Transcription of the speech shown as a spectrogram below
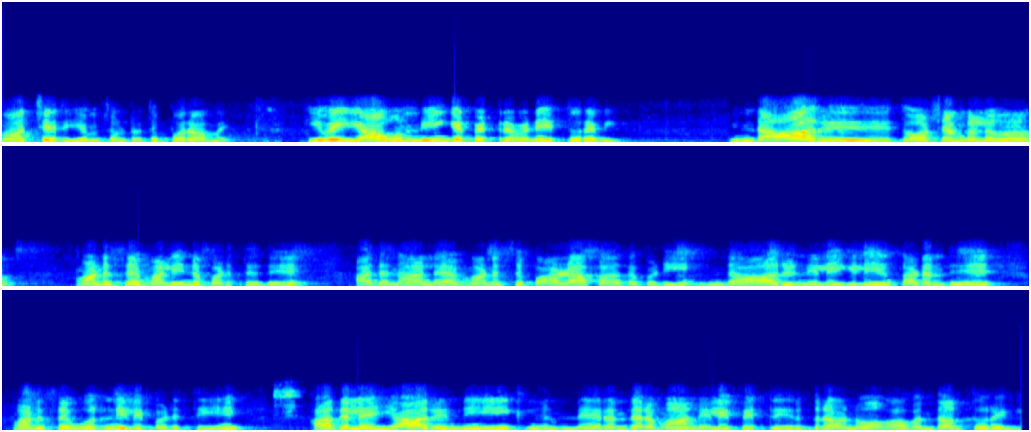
மாச்சரியம் சொல்றது பொறாமை. இவை யாவும் நீங்க பெற்றவனே துறவி. இந்த ஆறு தோஷங்களும் மனசை மலினப்படுத்துது அதனால மனசு பாழாக்காதபடி இந்த ஆறு நிலைகளையும் கடந்து மனசை ஒருநிலைப்படுத்தி அதுல யாரு நீ நிரந்தரமா நிலை பெற்று இருக்கிறானோ அவன்தான் துறவி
